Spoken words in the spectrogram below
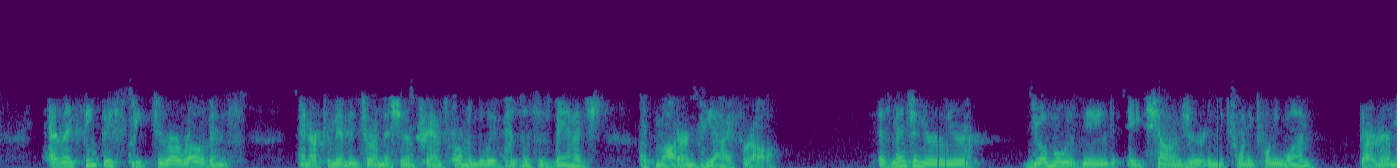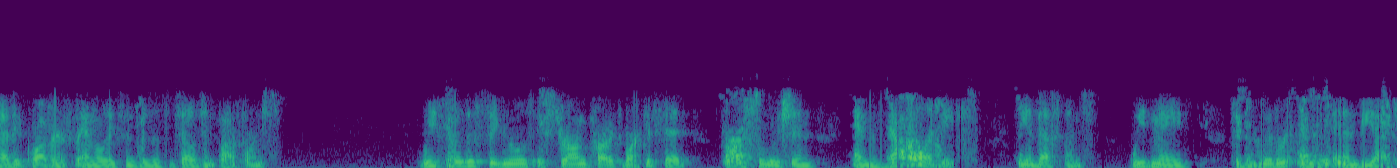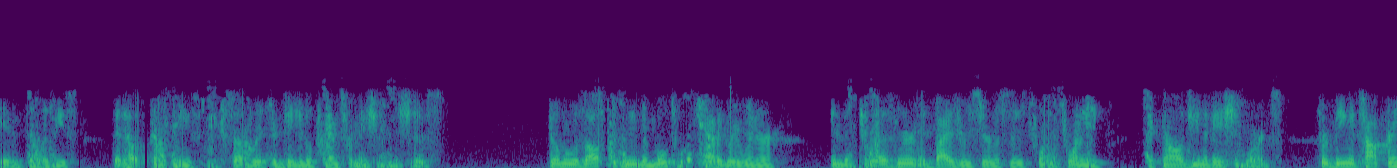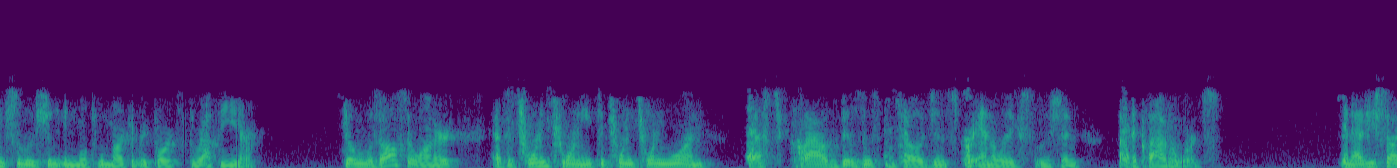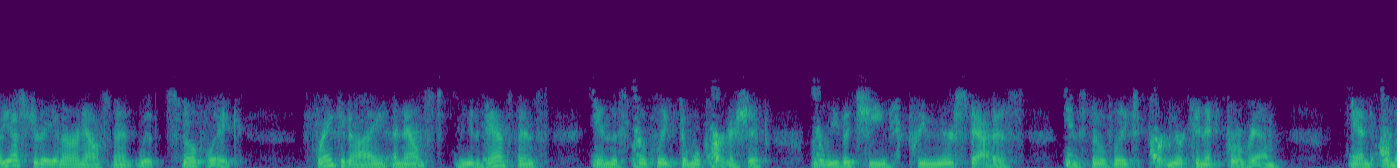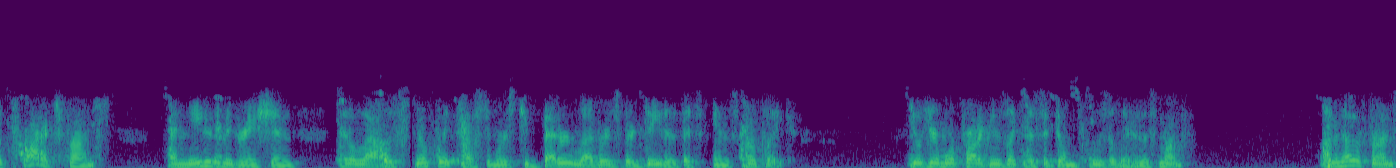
as I think they speak to our relevance and our commitment to our mission of transforming the way business is managed with modern BI for all. As mentioned earlier, Domo was named a challenger in the 2021 Gartner Magic Quadrant for Analytics and Business Intelligence Platforms. We feel this signals a strong product market fit for our solution and validates the investments we've made to deliver end-to-end BI capabilities that help companies accelerate their digital transformation initiatives. Domo was also named a multiple category winner in the Dresner Advisory Services 2020 Technology Innovation Awards for being a top-ranked solution in multiple market reports throughout the year. Domo was also honored as a 2020 to 2021 Best Cloud Business Intelligence for Analytics Solution by the Cloud Awards. And as you saw yesterday in our announcement with Snowflake, Frank and I announced the advancements in the Snowflake-Domo partnership, where we've achieved premier status in Snowflake's Partner Connect program, and on the product front, a native integration that allows Snowflake customers to better leverage their data that's in Snowflake. You'll hear more product news like this at Domopalooza later this month. On another front,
